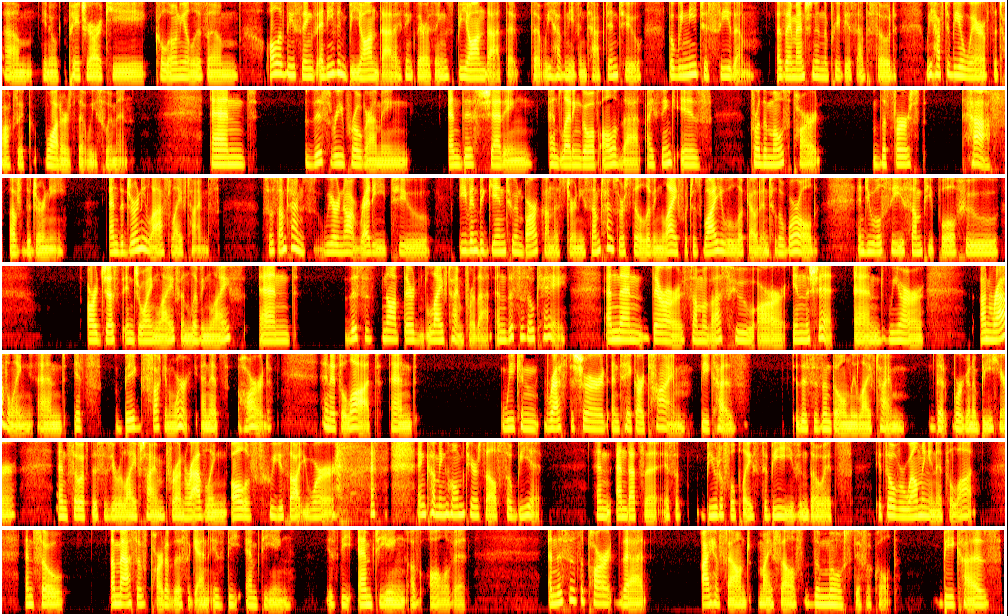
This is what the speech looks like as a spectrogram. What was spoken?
um, you know patriarchy colonialism all of these things and even beyond that i think there are things beyond that that that we haven't even tapped into but we need to see them. As i mentioned in the previous episode we have to be aware of the toxic waters that we swim in. And this reprogramming and this shedding and letting go of all of that, I think is, for the most part, the first half of the journey. And the journey lasts lifetimes. So sometimes we are not ready to even begin to embark on this journey. Sometimes we're still living life, which is why you will look out into the world and you will see some people who are just enjoying life and living life. And this is not their lifetime for that. And this is okay. And then there are some of us who are in the shit and we are unraveling and it's big fucking work and it's hard and it's a lot. And we can rest assured and take our time because this isn't the only lifetime that we're going to be here. And so, if this is your lifetime for unraveling all of who you thought you were and coming home to yourself, so be it. And and that's a it's a beautiful place to be, even though it's it's overwhelming and it's a lot. And so, a massive part of this again is the emptying, is the emptying of all of it. And this is the part that I have found myself the most difficult because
